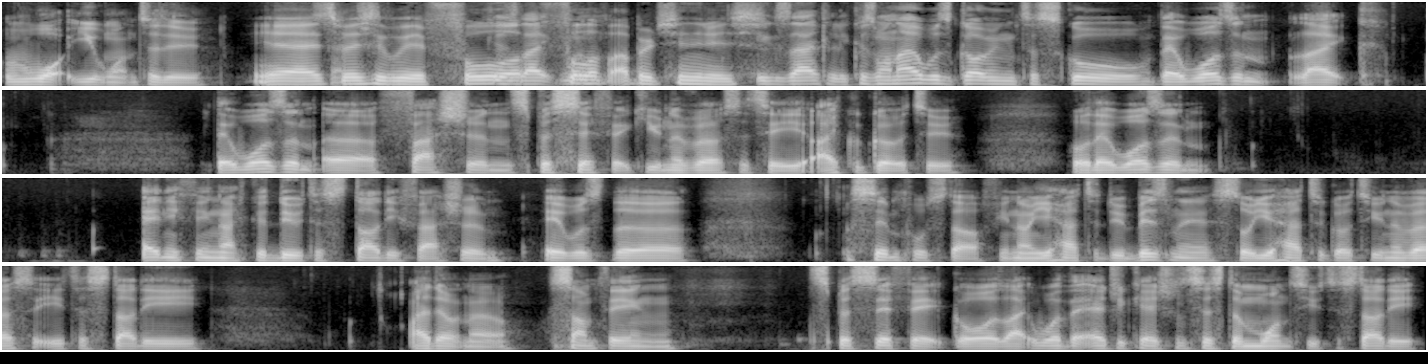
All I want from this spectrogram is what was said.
what you want to do. Yeah, it's basically full of, like, full when- of opportunities. Exactly, because when I was going to school, there wasn't like there wasn't a fashion specific university I could go to, or there wasn't anything I could do to study fashion. It was the simple stuff, you know. You had to do business, or you had to go to university to study. I don't know something specific, or like what the education system wants you to study.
